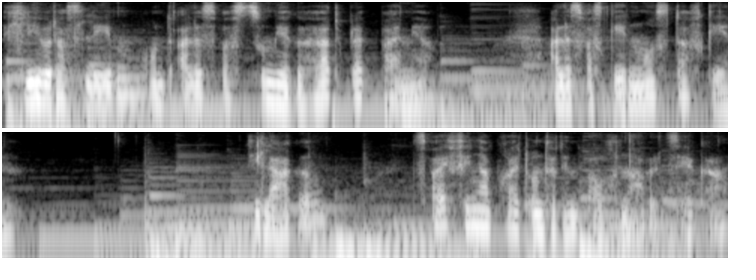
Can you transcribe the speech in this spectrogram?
Ich liebe das Leben und alles, was zu mir gehört, bleibt bei mir. Alles, was gehen muss, darf gehen. Die Lage zwei Finger breit unter dem Bauchnabel circa.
